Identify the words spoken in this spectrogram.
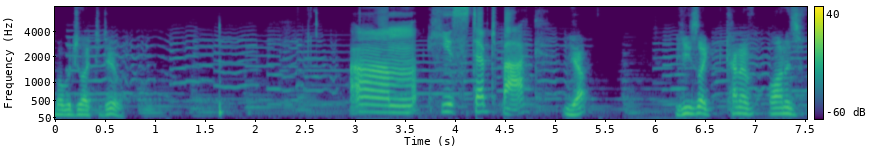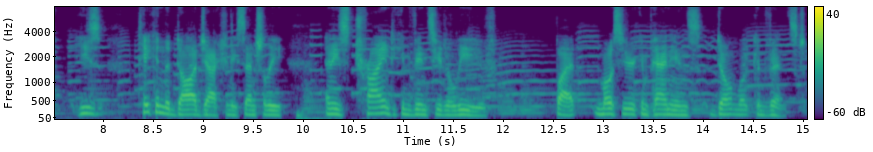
what would you like to do? Um, he's stepped back. Yep. He's like kind of on his. He's taken the dodge action essentially, and he's trying to convince you to leave, but most of your companions don't look convinced.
